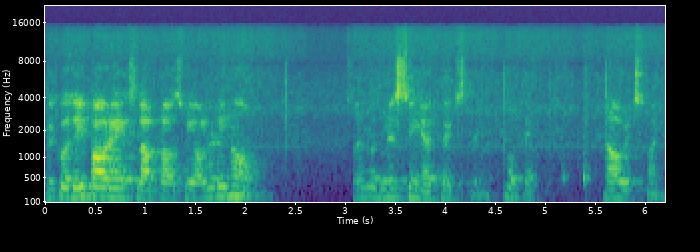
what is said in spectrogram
Because e power ax Laplace we already know. So I was missing fx thing. Okay, now it's fine.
